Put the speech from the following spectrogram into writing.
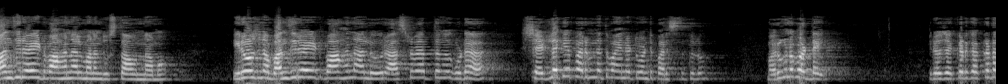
వన్ జీరో ఎయిట్ వాహనాలు మనం చూస్తా ఉన్నాము. ఈ రోజున వన్ జీరో ఎయిట్ వాహనాలు రాష్ట్ర వ్యాప్తంగా కూడా షెడ్లకే పరిమితమైనటువంటి పరిస్థితులు మరుగున పడ్డాయి ఈరోజు ఎక్కడికక్కడ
